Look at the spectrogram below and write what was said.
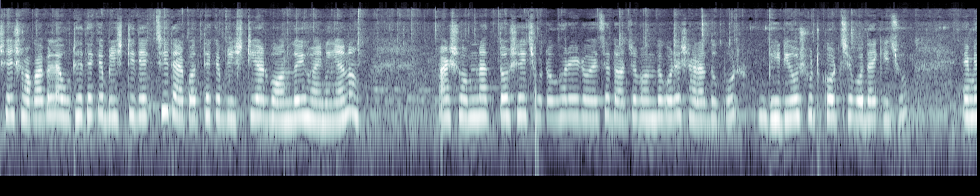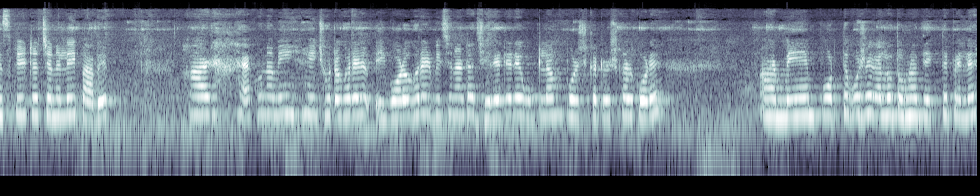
সেই সকালবেলা উঠে থেকে বৃষ্টি দেখছি, তারপর থেকে বৃষ্টি আর বন্ধই হয়নি, জানো? আর সোমনাথ তো সেই ছোট ঘরেই রয়েছে, দরজা বন্ধ করে সারা দুপুর। ভিডিও শ্যুট করছে বোধহয় কিছু। এম এস ক্রিয়েটার চ্যানেলেই পাবে। আর এখন আমি এই ছোটো ঘরের, এই বড় ঘরের বিছানাটা ঝেড়ে টেরে উঠলাম পরিষ্কার টরিষ্কার করে। আর মেয়ে পড়তে বসে গেল তোমরা দেখতে পেলে।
